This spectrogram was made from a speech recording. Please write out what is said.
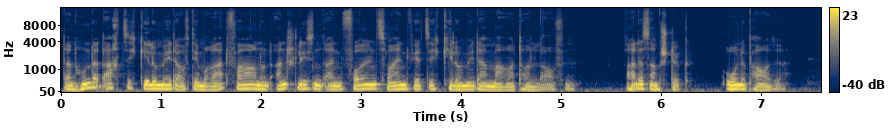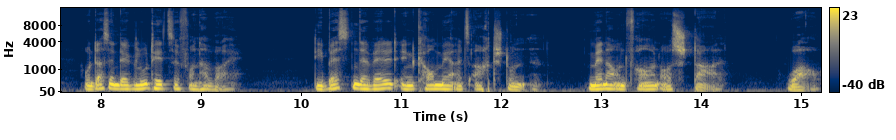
dann 180 Kilometer auf dem Rad fahren und anschließend einen vollen 42 Kilometer Marathon laufen. Alles am Stück, ohne Pause. Und das in der Gluthitze von Hawaii. Die Besten der Welt in kaum mehr als acht Stunden. Männer und Frauen aus Stahl. Wow.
